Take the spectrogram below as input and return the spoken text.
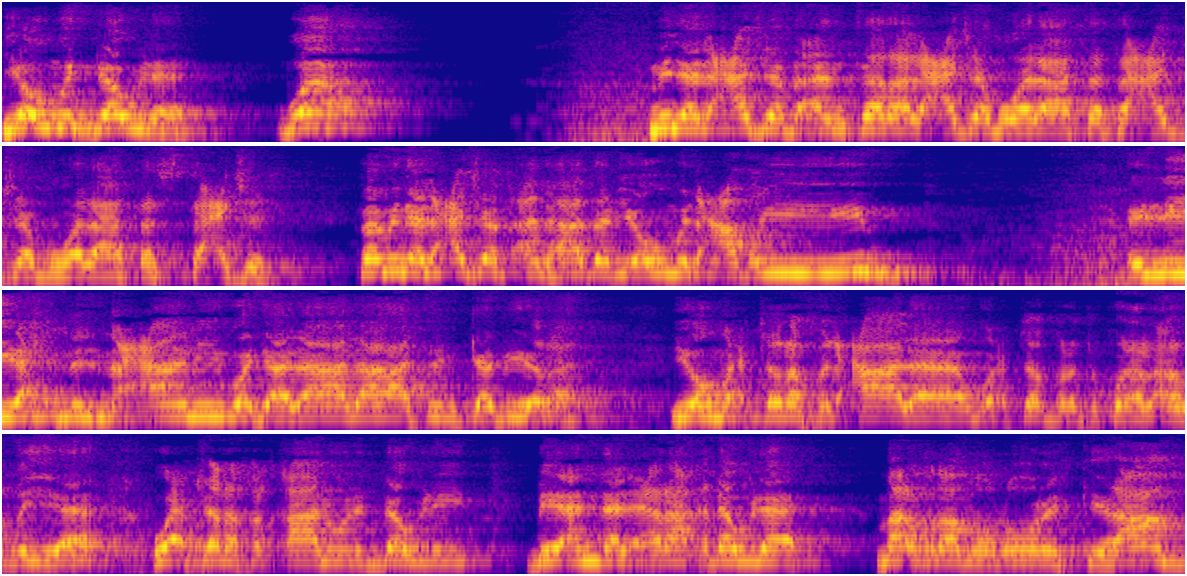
يوم الدولة. ومن العجب أن ترى العجب ولا تتعجب ولا تستعجب. فمن العجب أن هذا اليوم العظيم اللي يحمل معاني ودلالات كبيرة يوم اعترف العالم واعترفت الكرة الأرضية واعترف القانون الدولي بأن العراق دولة مر مرور الكرام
